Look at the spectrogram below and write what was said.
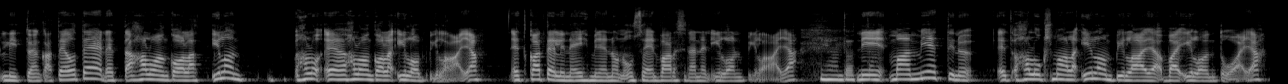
liittyen kateuteen, että haluanko olla, ilon, halu, äh, haluanko olla ilonpilaaja. Että kateellinen ihminen on usein varsinainen ilonpilaaja. Ihan totta. Niin mä oon miettinyt, että haluanko mä olla ilonpilaaja vai ilontuoja –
